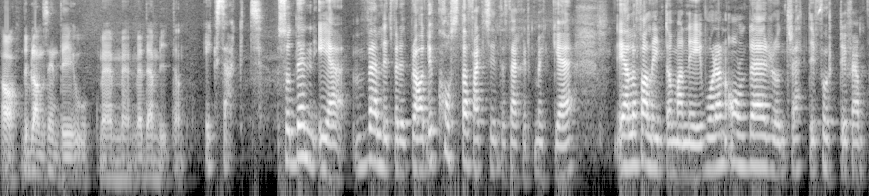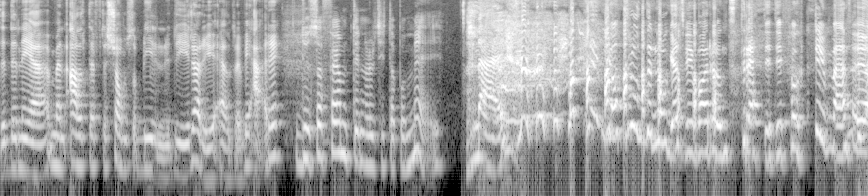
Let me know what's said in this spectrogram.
Ja, det blandas inte ihop med, med, med den biten. Exakt. Så den är väldigt, väldigt bra. Det kostar faktiskt inte särskilt mycket. I alla fall inte om man är i våran ålder, runt 30, 40, 50. Den är, men allt eftersom så blir den ju dyrare ju äldre vi är. Du sa 50 när du tittar på mig. Nej. Nog att vi var runt 30 till 40 men Ja.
